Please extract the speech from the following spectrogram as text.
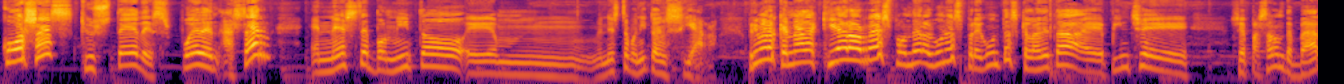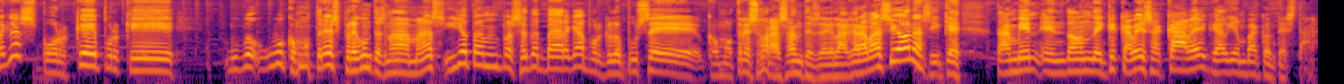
cosas que ustedes pueden hacer en este bonito, eh, en este bonito encierro. Primero que nada, quiero responder algunas preguntas que la neta, eh, pinche, se pasaron de vergas. ¿Por qué? Porque hubo, como tres preguntas nada más y yo también pasé de verga porque lo puse como tres horas antes de la grabación, así que también en donde qué cabeza cabe que alguien va a contestar.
